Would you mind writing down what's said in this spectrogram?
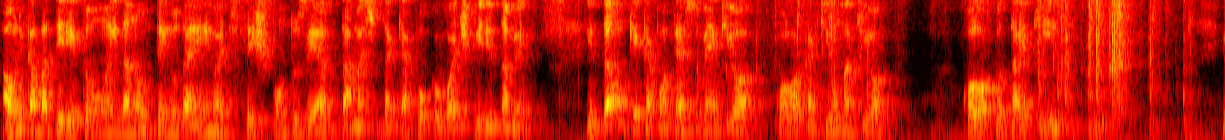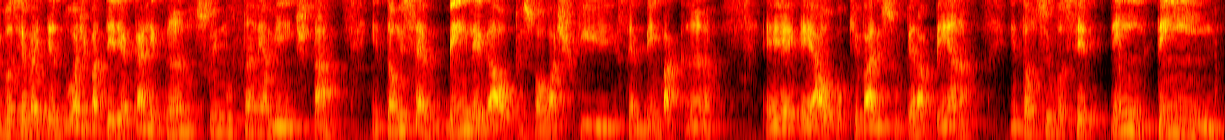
A única bateria que eu ainda não tenho da Enel é de 6.0, tá? Mas daqui a pouco eu vou adquirir também. Então, o que que acontece? Tu vem aqui, ó, coloca aqui uma aqui, ó. Coloca outra aqui, e você vai ter duas baterias carregando simultaneamente, tá? Então isso é bem legal, pessoal. Acho que isso é bem bacana. É, é algo que vale super a pena. Então se você tem tem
